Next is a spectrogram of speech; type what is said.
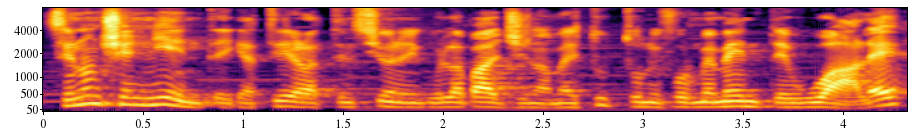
se non c'è niente che attira l'attenzione di quella pagina, ma è tutto uniformemente uguale,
